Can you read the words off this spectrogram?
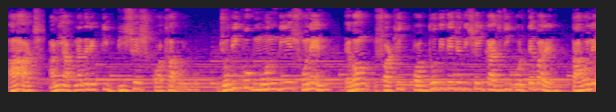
আজ আমি আপনাদের একটি বিশেষ কথা বলব। যদি খুব মন দিয়ে শোনেন এবং সঠিক পদ্ধতিতে যদি সেই কাজটি করতে পারেন তাহলে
